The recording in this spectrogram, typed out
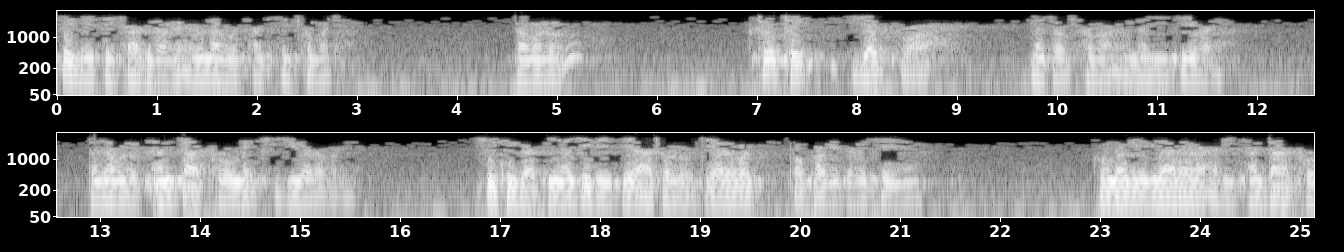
စိတ်ကြီးစိတ်စားပြီးတော့လည်းအမှန်ကိုတရှင်းချုပ်မှတ်တယ်ဒါမှလို့အထုထိတ်ရောက်သွားမြတ်စွာဘုရားအမှန်တကြီးကြီးပါတယ်။ဒါကြောင့်လို့သံတကုံနဲ့ချီးကျူးရတော့ပါလေ။ရှိခိကပညာရှိတွေတရားအထုတ်လို့တရားတော် ပေါက်ပါပြီဆိုလို့ရှိရင်ခုံတော်ကြီးအများကအဲ့ဒီသံတကုံ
